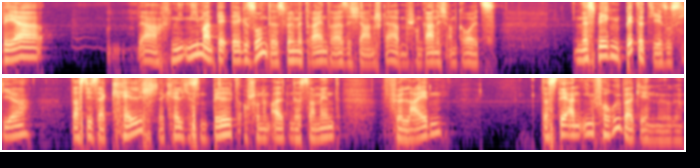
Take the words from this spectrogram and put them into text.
wer ja, niemand, der, der gesund ist, will mit 33 Jahren sterben, schon gar nicht am Kreuz. Und deswegen bittet Jesus hier, dass dieser Kelch, der Kelch ist ein Bild, auch schon im Alten Testament, für Leiden, dass der an ihm vorübergehen möge.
